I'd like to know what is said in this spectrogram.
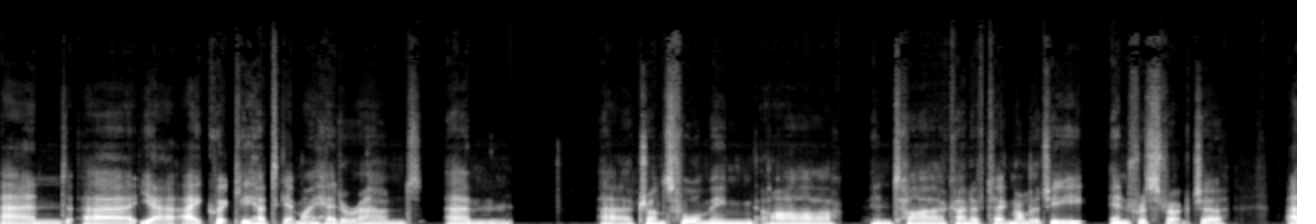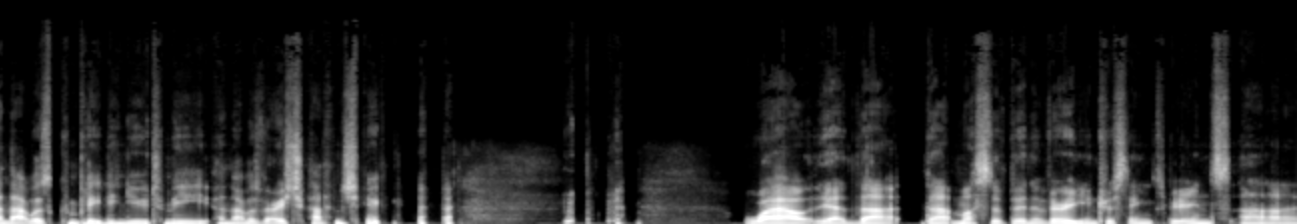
And uh, yeah, I quickly had to get my head around um, uh, transforming our entire kind of technology infrastructure, and that was completely new to me, and that was very challenging. Wow, yeah, that that must have been a very interesting experience. Uh,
